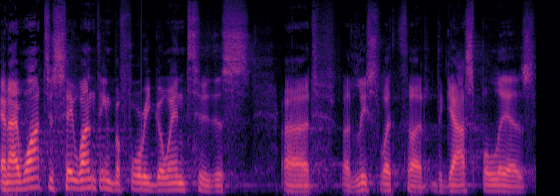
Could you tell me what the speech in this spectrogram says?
And I want to say one thing before we go into this, uh, at least what uh, the gospel is,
